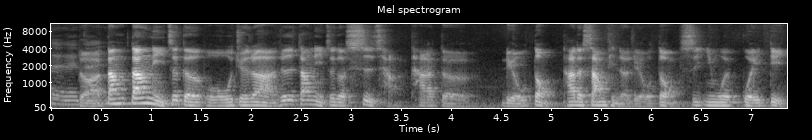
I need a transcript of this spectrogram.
对对对啊，当当你这个，我我觉得啊，就是当你这个市场它的流动，它的商品的流动，是因为规定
